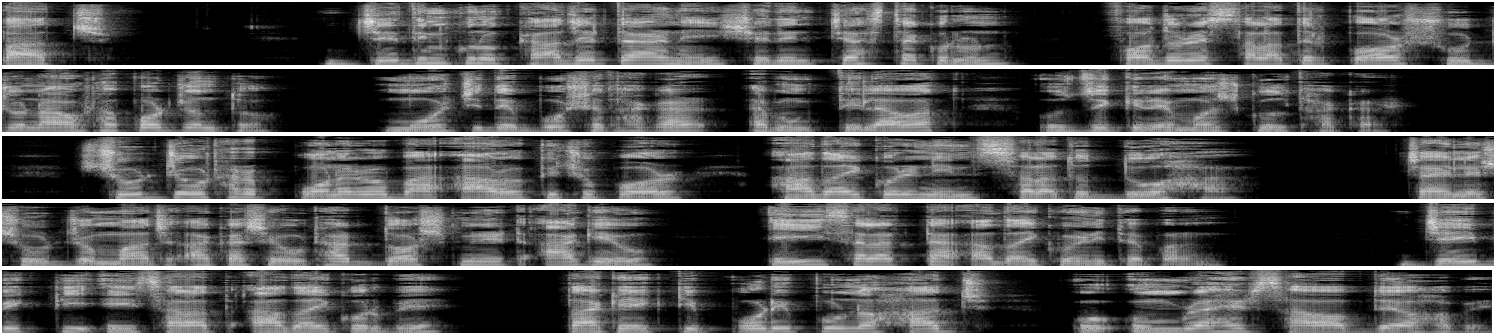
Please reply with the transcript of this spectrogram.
পাঁচ, যেদিন কোনো কাজের তাড়া নেই, সেদিন চেষ্টা করুন ফজরের সালাতের পর সূর্য না ওঠা পর্যন্ত মসজিদে বসে থাকার এবং তিলাওয়াত ও জিকিরে মশগুল থাকার। সূর্য ওঠার পনেরো বা আরও কিছু পর আদায় করে নিন সালাতুদ দোহা। চাইলে সূর্য মাঝ আকাশে ওঠার দশ মিনিট আগেও এই সালাদটা আদায় করে নিতে পারেন। যেই ব্যক্তি এই সালাত আদায় করবে, তাকে একটি পরিপূর্ণ হাজ ও উমরাহের সাওয়াব দেওয়া হবে।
